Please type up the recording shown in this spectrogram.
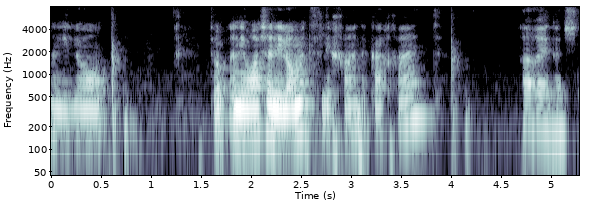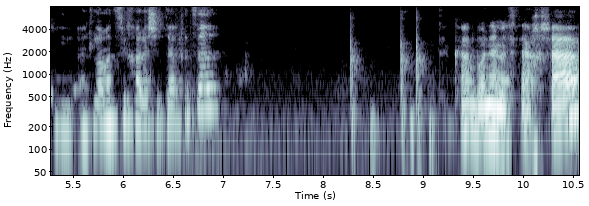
אני לא... טוב, אני רואה שאני לא מצליחה לקחת. הרגע, שנייה. את לא מצליחה לשתף את זה? דקה, בואו ננסה עכשיו.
